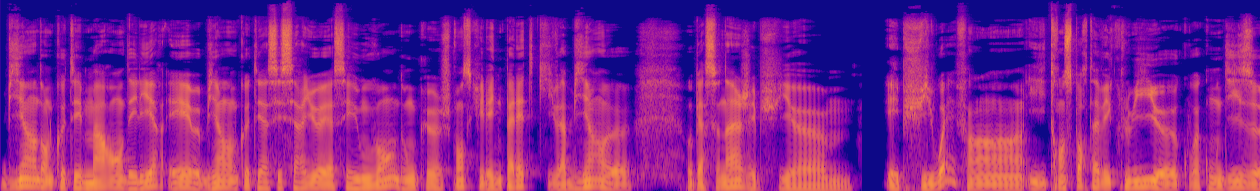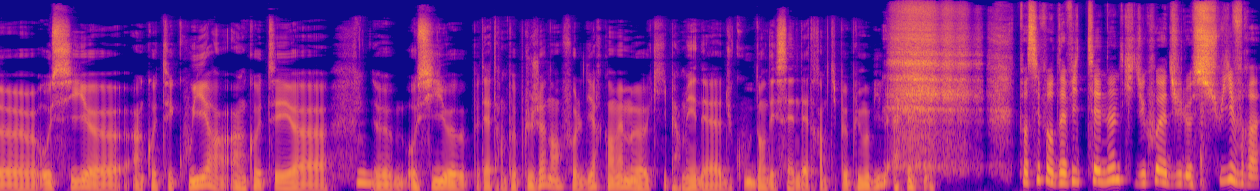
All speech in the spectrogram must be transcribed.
bien dans le côté marrant délire et bien dans le côté assez sérieux et assez émouvant donc je pense qu'il a une palette qui va bien euh, au personnage et puis euh, et puis ouais, enfin, il transporte avec lui, euh, quoi qu'on dise, euh, aussi euh, un côté queer, un côté mm. aussi peut-être un peu plus jeune, hein, faut le dire quand même, qui permet du coup dans des scènes d'être un petit peu plus mobile. Pensez pour David Tennant qui du coup a dû le suivre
